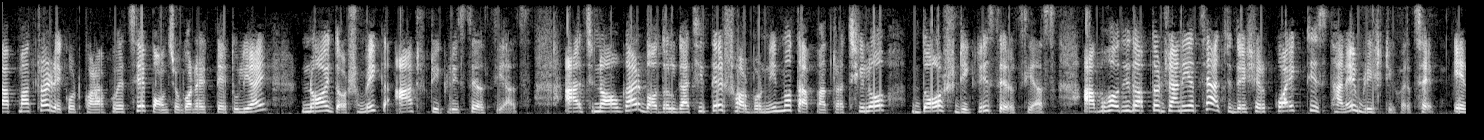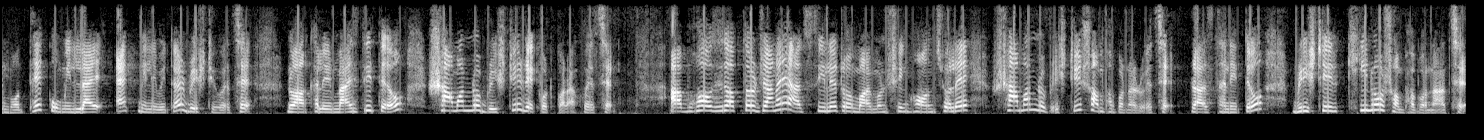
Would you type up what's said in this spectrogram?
তাপমাত্রা রেকর্ড করা হয়েছে পঞ্চগড়ের তেঁতুলিয়ায়। নয় দশমিক আট ডিগ্রি সেলসিয়াস। আজ নওগাঁর বদলগাছিতে সর্বনিম্ন তাপমাত্রা ছিল দশ ডিগ্রি সেলসিয়াস। আবহাওয়া অধিদপ্তর জানিয়েছে, আজ দেশের কয়েকটি স্থানে বৃষ্টি হয়েছে। এর মধ্যে কুমিল্লায় এক মিলিমিটার বৃষ্টি হয়েছে। নোয়াখালীর মাইজদিতেও সামান্য বৃষ্টি রেকর্ড করা হয়েছে। আবহাওয়া অধিদপ্তর জানায়, আজ সিলেট ও ময়মনসিংহ অঞ্চলে সামান্য বৃষ্টির সম্ভাবনা রয়েছে। রাজধানীতেও বৃষ্টির ক্ষীণ সম্ভাবনা আছে।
